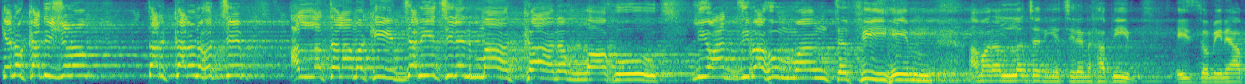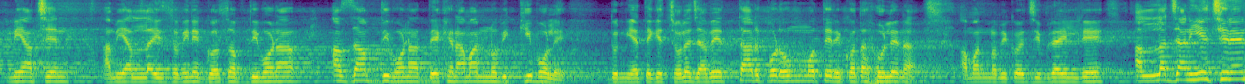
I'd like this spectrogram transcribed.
কেন কাঁদি শোনো? তার কারণ হচ্ছে আল্লাহ তালা আমাকে জানিয়েছিলেন, মা খান আল্লাহু লিউআযিবাহুম ওয়া আনতা ফীহিম। আমার আল্লাহ জানিয়েছিলেন, হাবিব, এই জমিনে আপনি আছেন, আমি আল্লাহ এই জমিনে গজব দিব না আজাব দিব না। দেখেন আমার নবী কি বলে, দুনিয়া থেকে চলে যাবে, তারপর উম্মতের কথা ভুলে না। আমার নবী কয়, জিব্রাইল রে, আল্লাহ জানিয়েছিলেন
